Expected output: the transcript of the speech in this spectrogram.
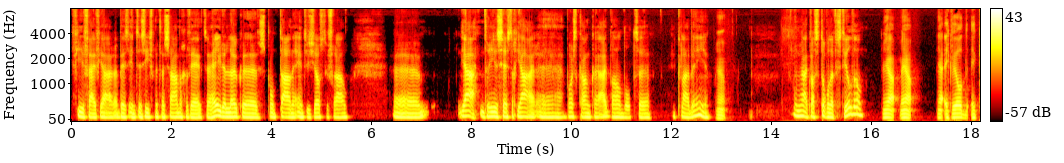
vier, vijf jaar best intensief met haar samengewerkt. Een hele leuke, spontane, enthousiaste vrouw. Eh, ja, 63 jaar, borstkanker, uitbehandeld. eh, en klaar ben je. Ja. En ja, ik was er toch wel even stil van. Ja, ja. ja ik, wil, ik,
